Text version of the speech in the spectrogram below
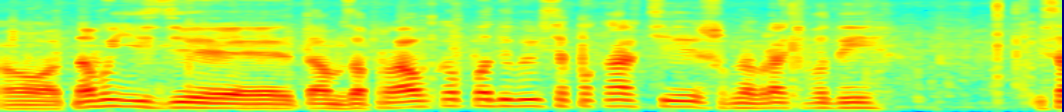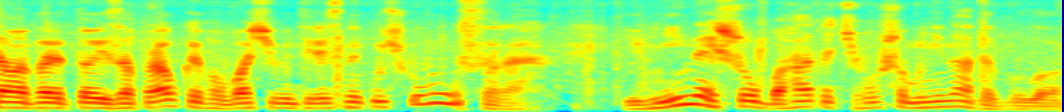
От, на виїзді там заправка подивився по карті, щоб набрати води. І саме перед тою заправкою побачив інтересну кучку мусора. І в ній знайшов багато чого, що мені треба було.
